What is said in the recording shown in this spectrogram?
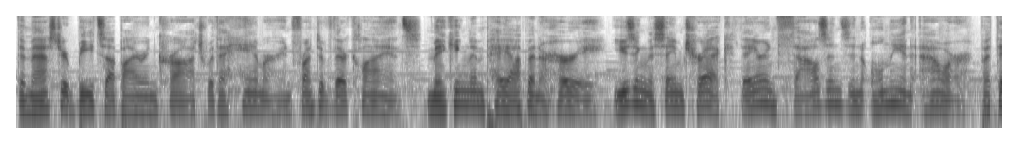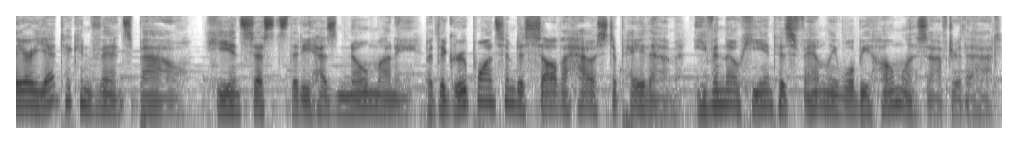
The master beats up Iron Crotch with a hammer in front of their clients, making them pay up in a hurry. Using the same trick, they earn thousands in only an hour, but they are yet to convince Bao. He insists that he has no money, but the group wants him to sell the house to pay them, even though he and his family will be homeless after that.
